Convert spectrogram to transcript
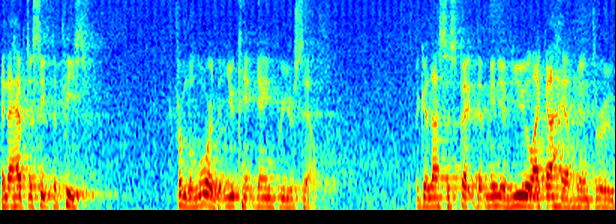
and to have to seek the peace from the Lord that you can't gain for yourself. Because I suspect that many of you, like I have been through,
